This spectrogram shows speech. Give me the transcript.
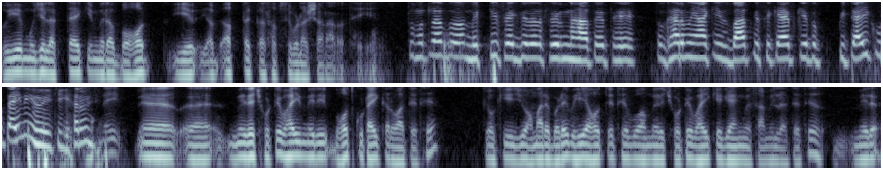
तो ये मुझे लगता है कि मेरा बहुत, ये अब अब तक का सबसे बड़ा शरारत है ये। तो मतलब मिट्टी फेंक देते थे फिर नहाते थे। तो घर में आके इस बात की शिकायत की तो पिटाई कुटाई नहीं हुई कि घर में? नहीं अ, अ, मेरे छोटे भाई मेरी बहुत कुटाई करवाते थे क्योंकि जो हमारे बड़े भैया होते थे वो मेरे छोटे भाई के गैंग में शामिल रहते थे। मेरे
